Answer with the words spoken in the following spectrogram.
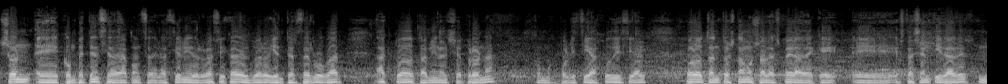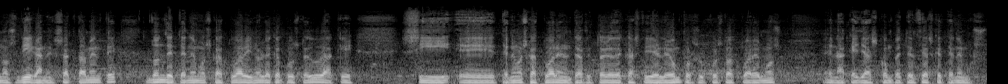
son eh, competencia de la Confederación Hidrográfica del Duero y en tercer lugar ha actuado también el SEPRONA como policía judicial, por lo tanto estamos a la espera de que eh, estas entidades nos digan exactamente dónde tenemos que actuar y no le quepa usted duda que si eh, tenemos que actuar en el territorio de Castilla y León, por supuesto actuaremos en aquellas competencias que tenemos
